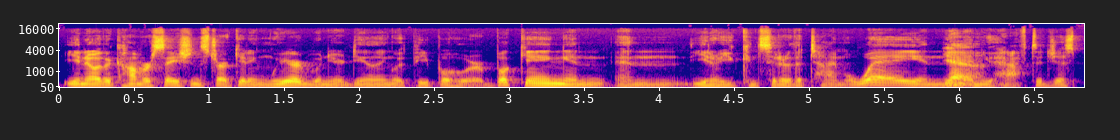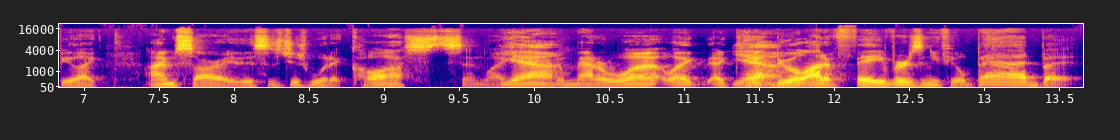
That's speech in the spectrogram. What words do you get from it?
you know, the conversations start getting weird when you're dealing with people who are booking, and and you know you consider the time away, and Yeah. then you have to just be like, I'm sorry, this is just what it costs, and like, Yeah. no matter what, like I can't Yeah. do a lot of favors, and you feel bad, but.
